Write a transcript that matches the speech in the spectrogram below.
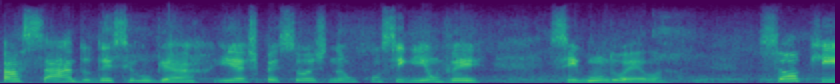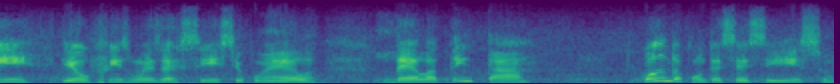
passado desse lugar e as pessoas não conseguiam ver, segundo ela. Só que eu fiz um exercício com ela dela tentar, quando acontecesse isso,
